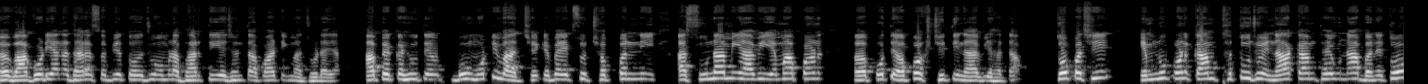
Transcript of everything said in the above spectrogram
વાઘોડિયાના ધારાસભ્ય તો હજુ હમણાં ભારતીય જનતા પાર્ટીમાં જોડાયા. આપે કહ્યું તે બહુ મોટી વાત છે કે ભાઈ એકસો છપ્પનની આ સુનામી આવી એમાં પણ પોતે અપક્ષ જીતીને આવ્યા હતા. તો પછી એમનું પણ કામ થતું જોઈએ ના કામ થયું ના બને તો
